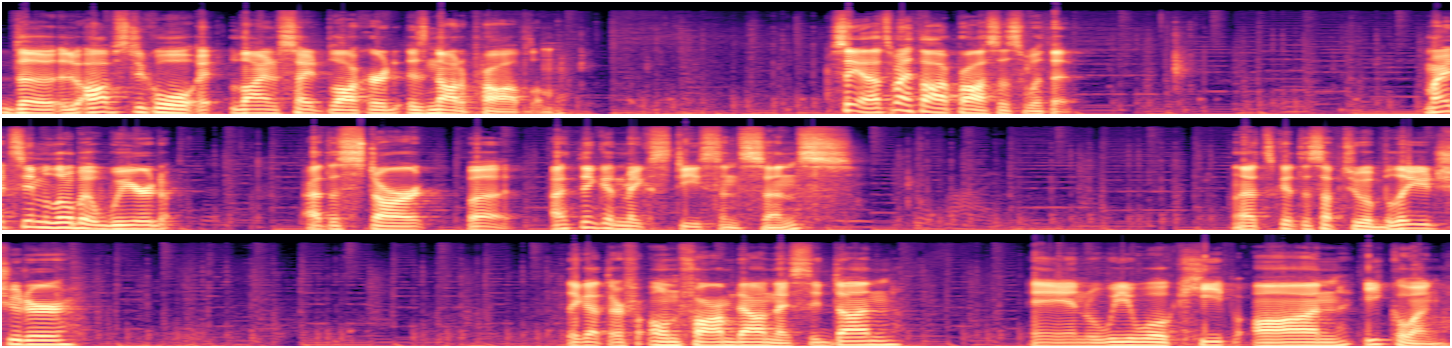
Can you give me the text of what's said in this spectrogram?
the obstacle line of sight blocker is not a problem. So yeah, that's my thought process with it. Might seem a little bit weird at the start, but I think it makes decent sense. Let's get this up to a blade shooter. They got their own farm down, nicely done. And we will keep on ecoing.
